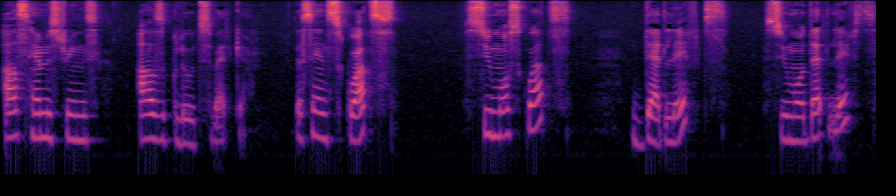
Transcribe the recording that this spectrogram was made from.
als hamstrings als glutes werken. Dat zijn squats, sumo squats, deadlifts, sumo deadlifts,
